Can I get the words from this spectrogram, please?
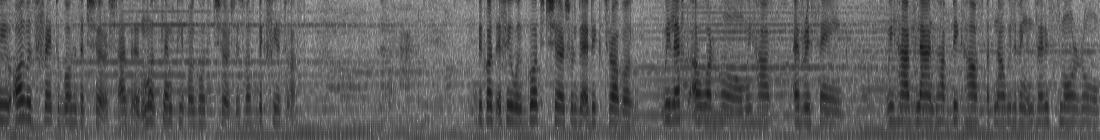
We always afraid to go to the church. As uh, Muslim people go to church, it was a big fear to us. Because if we will go to church, will be a big trouble. We left our home, we have everything. We have land, we have big house, but now we're living in very small room.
